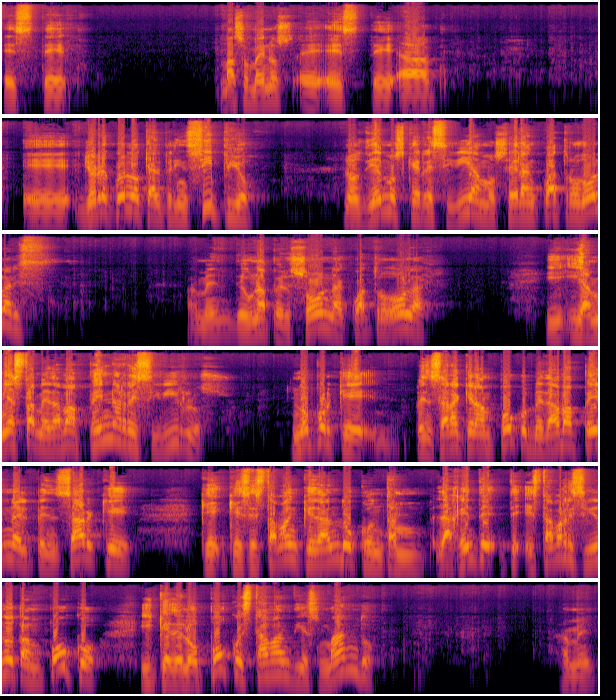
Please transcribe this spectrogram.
este, más o menos, eh, este, ah, eh, yo recuerdo que al principio los diezmos que recibíamos eran cuatro dólares. Amén. De una persona, cuatro dólares. Y, a mí hasta me daba pena recibirlos. No porque pensara que eran pocos, me daba pena el pensar que, que, se estaban quedando con tan... La gente estaba recibiendo tan poco y que de lo poco estaban diezmando. Amén.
